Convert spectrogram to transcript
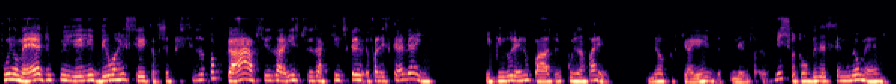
fui no médico e ele deu a receita. Você precisa tocar, precisa isso, precisa aquilo. Escreve. Eu falei, escreve aí. E pendurei no quadro e pus na parede. Entendeu? Porque aí, vixe, eu estou obedecendo meu médico.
